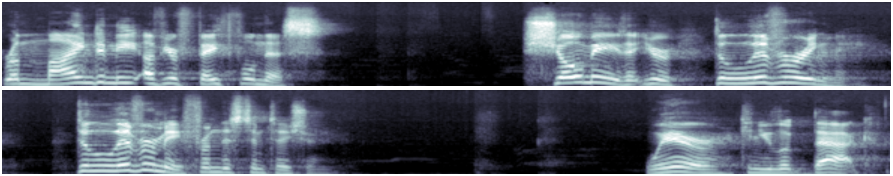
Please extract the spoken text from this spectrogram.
remind me of your faithfulness. Show me that you're delivering me. Deliver me from this temptation. Where can you look back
